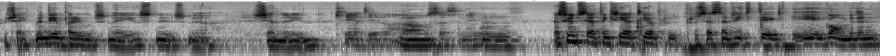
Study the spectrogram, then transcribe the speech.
projekt. Men det är en period som är just nu som jag känner in. Kreativa Ja. processen är igång. Mm. Jag skulle inte säga att den kreativa pro- processen riktigt är igång, men den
